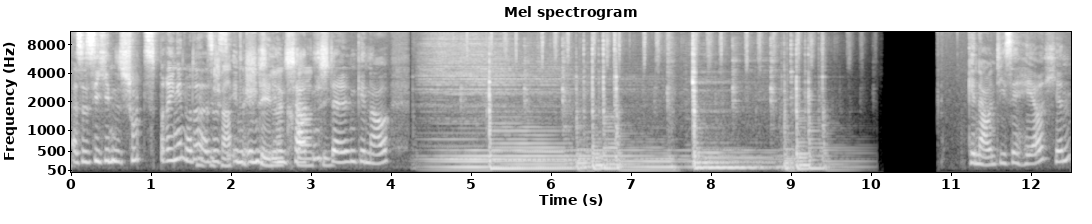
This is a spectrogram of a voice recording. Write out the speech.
also sich in den Schutz bringen, oder? Also in, in, in Schatten stellen, genau. Genau, und diese Härchen,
